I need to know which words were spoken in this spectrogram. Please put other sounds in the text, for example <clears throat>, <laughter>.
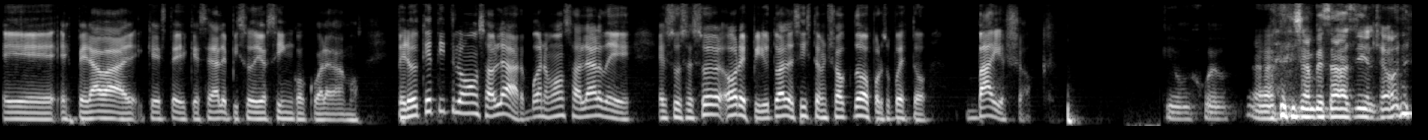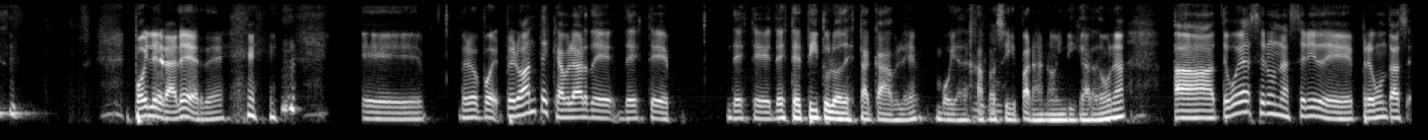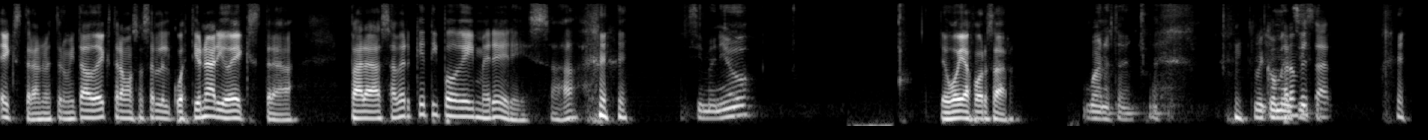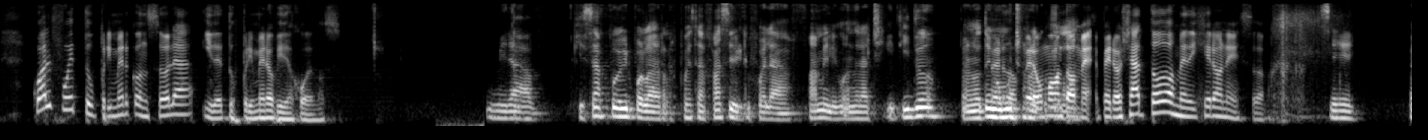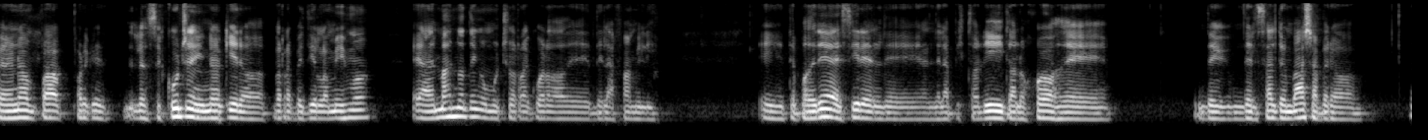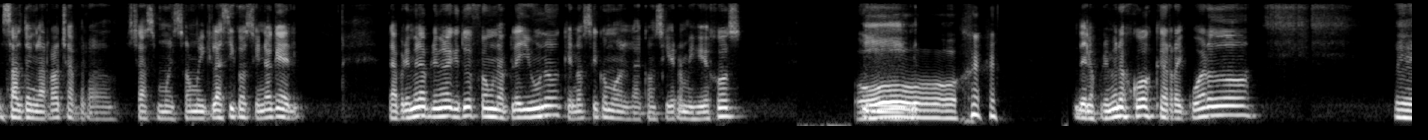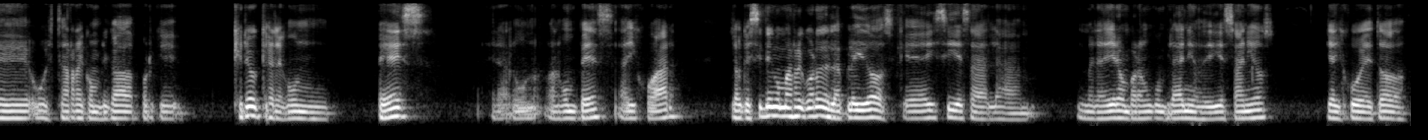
eh, esperaba que este que sea el episodio 5 cual hagamos. Pero ¿de qué título vamos a hablar? Bueno, vamos a hablar de el sucesor espiritual de System Shock 2, por supuesto, Bioshock. Qué buen juego. Ah, <laughs> ya empezaba así el chabón. Spoiler alert, ¿eh? <laughs> Eh, pero, pues, pero antes que hablar de, de este, de, este, de este título destacable, voy a dejarlo así para no indicar de una, ah, te voy a hacer una serie de preguntas extra. Nuestro invitado extra, vamos a hacerle el cuestionario extra para saber qué tipo de gamer eres. Ajá. Si me niego, Te voy a forzar. bueno, está bien. <laughs> Me Para empezar, ¿cuál fue tu primer consola y de tus primeros videojuegos? Mira, quizás puedo ir por la respuesta fácil que fue la Family cuando era chiquitito, pero no tengo Perdón, mucho pero un recuerdo. montón, me- pero ya todos me dijeron eso. Sí, pero no, pa- porque los escucho y no quiero repetir lo mismo. Eh, además no tengo mucho recuerdo de, de la Family. Eh, te podría decir el de, el de la pistolita, los juegos de, de- del salto en valla, pero salto en garrocha, pero ya son muy, son muy clásicos, sino que la primera primera que tuve fue una Play 1, que no sé cómo la consiguieron mis viejos. Uh, De los primeros juegos que recuerdo. Eh, uy, está re complicado porque creo que algún PES. Era algún, algún PES ahí jugar. Lo que sí tengo más recuerdo es la Play 2, que ahí sí esa la, me la dieron para un cumpleaños de 10 años y ahí jugué de todo.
